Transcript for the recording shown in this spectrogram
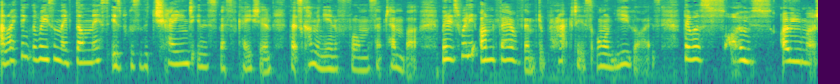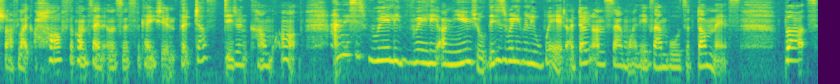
And I think the reason they've done this is because of the change in the specification that's coming in from September. But it's really unfair of them to practice on you guys. There was so, so much stuff, like half the content of the specification that just just didn't come up. And this is really, really unusual. This is really, really weird. I don't understand why the exam boards have done this. But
